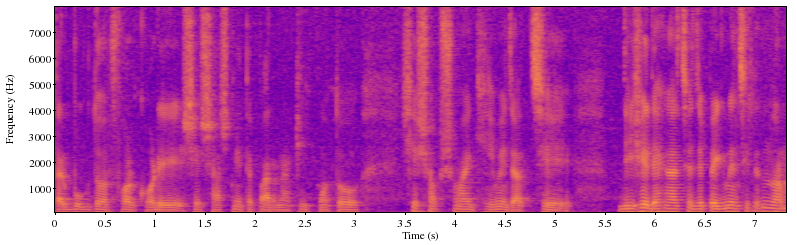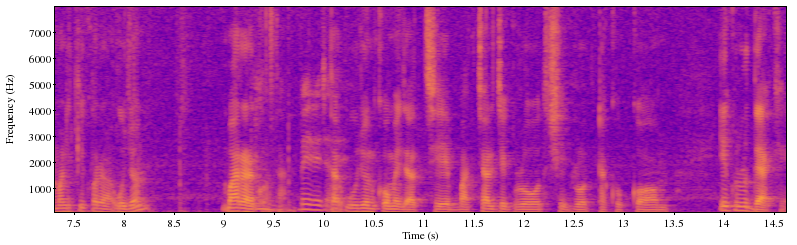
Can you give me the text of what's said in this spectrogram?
তার বুক ধরফর করে সে শ্বাস নিতে পারে না ঠিক মতো সে সবসময় ঘেমে যাচ্ছে। দিয়ে সে দেখা যাচ্ছে যে প্রেগনেন্সিতে নর্মালি কী করা? ওজন বাড়ার কথা। তার ওজন কমে যাচ্ছে বাচ্চার যে গ্রোথ সেই গ্রোথটা খুব কম এগুলো দেখে।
